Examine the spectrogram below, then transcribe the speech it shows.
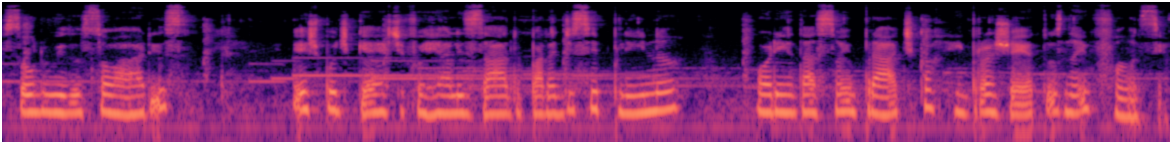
Sou Luísa Soares. Este podcast foi realizado para a disciplina Orientação em Prática em Projetos na Infância.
